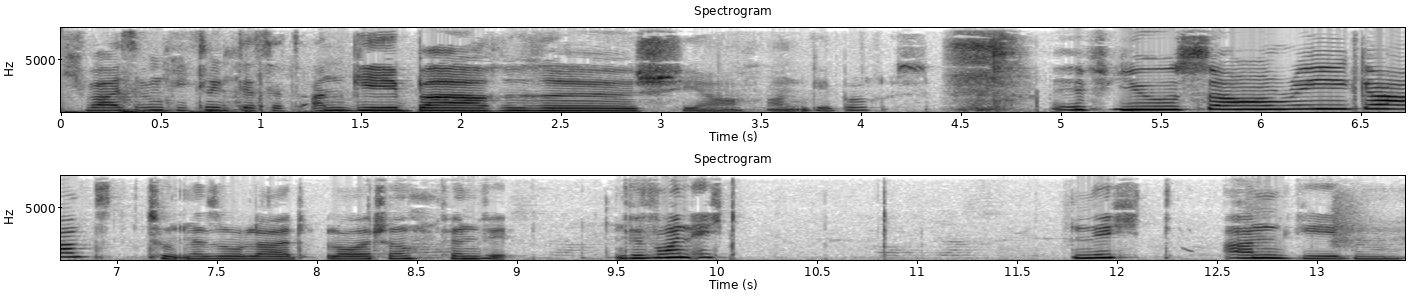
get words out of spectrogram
Ich weiß, irgendwie klingt das jetzt angeberisch. Ja, angeberisch. If you sorry God. Tut mir so leid, Leute. Wenn wir. Wir wollen echt nicht angeben.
